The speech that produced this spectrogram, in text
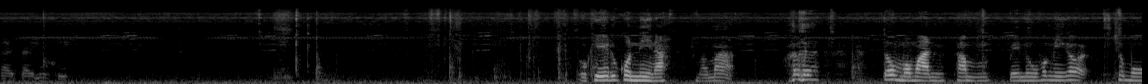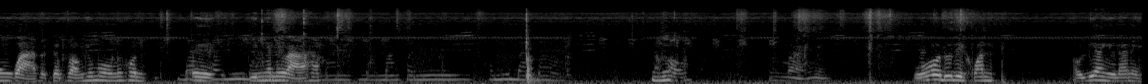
ตายใจลูกกู โอเคทุกคนนี่นะมาม่าต้มประมาณทำเมนูพวกนี้ก็ชั่วโมงกว่าเกือบสองชั่วโมงทุกคน เออ กินกันดีกว่าครับบางบางคนนี้เขามีมามานี่มาเองโอ้ดูดิควัน เอาเรื่องอยู่นะนี่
